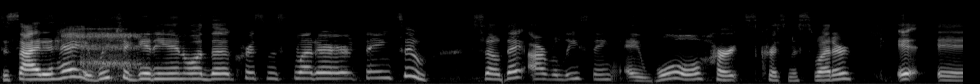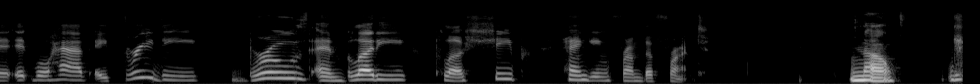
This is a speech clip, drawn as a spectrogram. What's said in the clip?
decided, hey, we should get in on the Christmas sweater thing too. So they are releasing a wool hurts Christmas sweater. It, it it will have a 3D bruised and bloody plush sheep hanging from the front. No.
